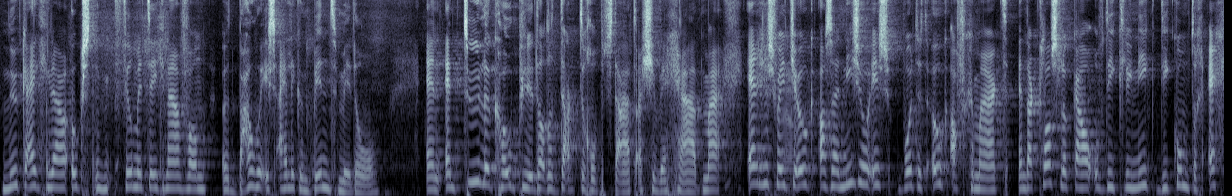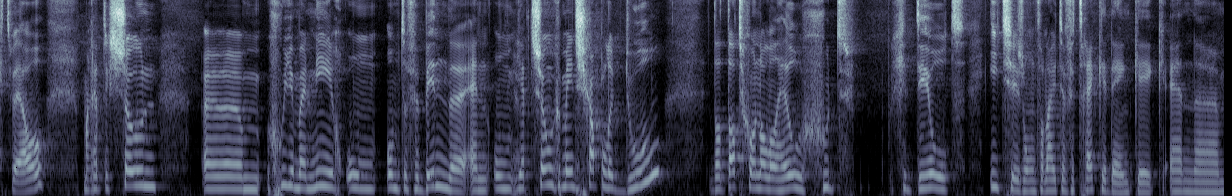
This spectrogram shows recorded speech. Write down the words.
nu kijk ik daar ook veel meer tegenaan van... Het bouwen is eigenlijk een bindmiddel. En, en tuurlijk hoop je dat het dak erop staat als je weggaat. Maar ergens weet je ook, als dat niet zo is, wordt het ook afgemaakt. En dat klaslokaal of die kliniek, die komt er echt wel. Maar het is zo'n ehm, goede manier om, om te verbinden. En om, je hebt zo'n gemeenschappelijk doel... dat dat gewoon al een heel goed gedeeld iets is om vanuit te vertrekken, denk ik. En ehm,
